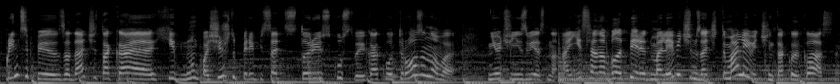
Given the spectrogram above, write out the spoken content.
в принципе, задача такая, ну, почти что переписать историю искусства. И как вот Розанова, не очень известно, а если она была перед Малевичем, значит и Малевич не такой классный.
